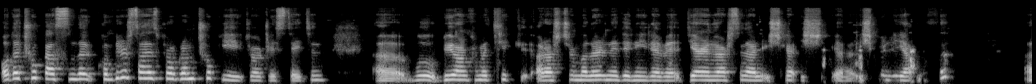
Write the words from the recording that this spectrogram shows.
o da çok aslında Computer Science programı çok iyi Georgia State'in. Ee, bu biyoinformatik araştırmaları nedeniyle ve diğer üniversitelerle işle, iş, e, işbirliği yapması. Ee,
